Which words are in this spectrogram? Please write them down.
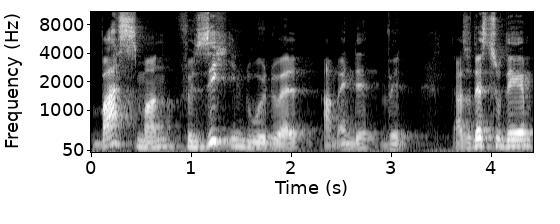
was man für sich individuell am Ende will. Also das zudem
